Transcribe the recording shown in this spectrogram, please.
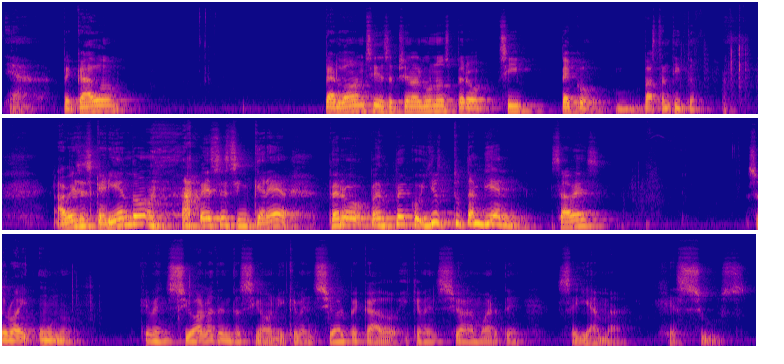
Ya. Pecado. Perdón si decepciona a algunos, pero sí peco bastantito. A veces queriendo, a veces sin querer, pero, peco. Y yo, tú también, ¿sabes? Solo hay uno que venció a la tentación y que venció al pecado y que venció a la muerte. Se llama Jesús.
